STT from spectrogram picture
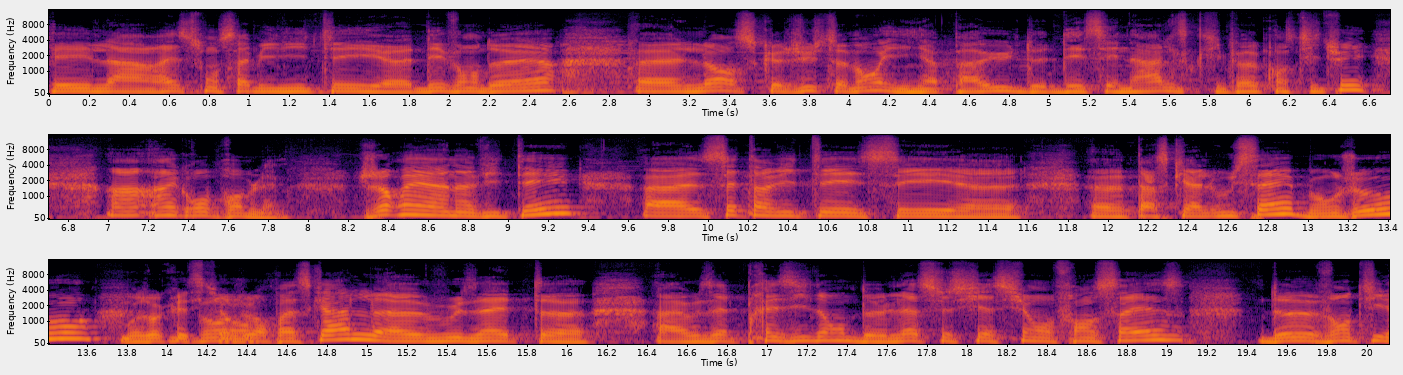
et la responsabilité des vendeurs lorsque justement il n'y a pas eu de décennale, ce qui peut constituer un gros problème. J'aurai un invité. Euh, cet invité, c'est euh, euh, Pascal Housset. Bonjour. Bonjour Christian. Bonjour Pascal. Vous êtes, vous êtes président de l'Association française de ventilation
